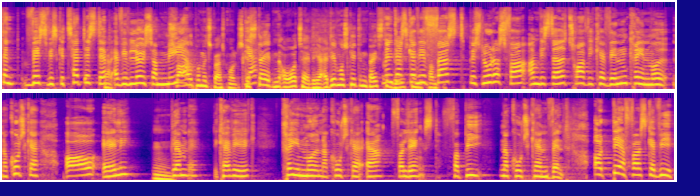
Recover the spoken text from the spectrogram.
den, hvis vi skal tage det step, Ja. at vi løser mere... Svaret på mit spørgsmål. Skal Ja. staten overtage det her? Er det måske den bedste Men der løsning skal vi frem- først beslutte os for, om vi stadig tror, vi kan vinde krigen mod narkotika. Og Ali, Mm. Glem det. Det kan vi ikke. Krigen mod narkotika er for længst forbi narkotikaen vandt. Og derfor skal vi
